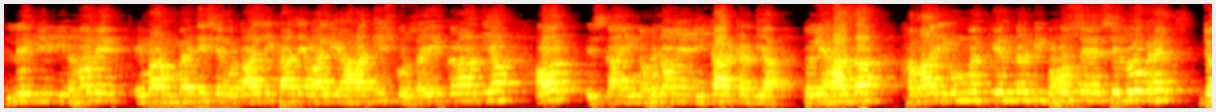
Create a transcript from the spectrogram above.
لیکن انہوں نے امام مہدی سے متعلق آنے والی احادیث کو ضعیف قرار دیا اور اس کا انہوں نے انکار کر دیا۔ تو لہٰذا ہماری امت کے اندر بھی بہت سے ایسے لوگ ہیں جو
